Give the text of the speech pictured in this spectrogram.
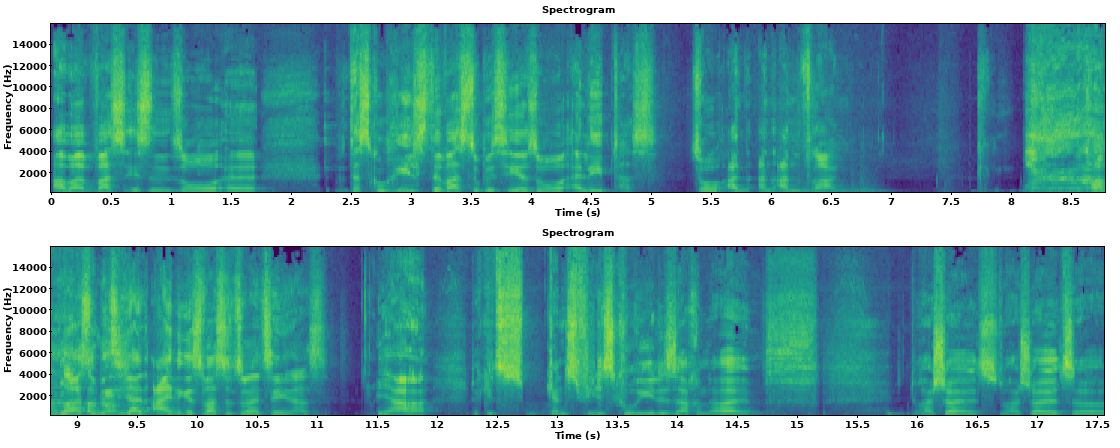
Aber was ist denn so äh, das Skurrilste, was du bisher so erlebt hast? So an, an Anfragen. Komm, du hast doch mit Sicherheit einiges, was du zu erzählen hast. Ja, da gibt es ganz viel skurrile Sachen. Ja. Pff, Du hast halt, du hast halt, äh,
